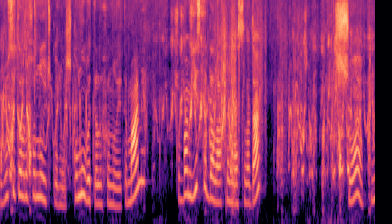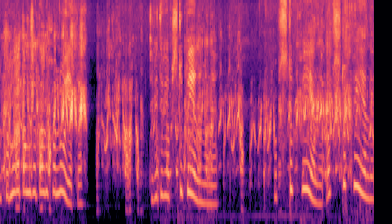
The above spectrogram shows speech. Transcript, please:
Гуси телефонують комусь. Кому ви телефонуєте? Мамі? Щоб вам їсти дала, принесла, так? Да? Що? Ну кому ви там вже телефонуєте? Диви, диви, обступили мене. Обступили, обступили.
